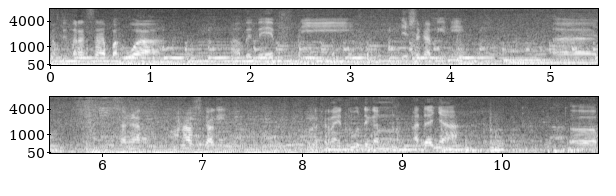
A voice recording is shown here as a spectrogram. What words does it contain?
kami merasa bahwa uh, BBM di desa kami ini uh, sangat mahal sekali. Oleh karena itu dengan adanya uh,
